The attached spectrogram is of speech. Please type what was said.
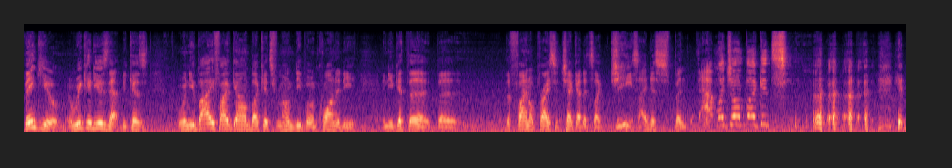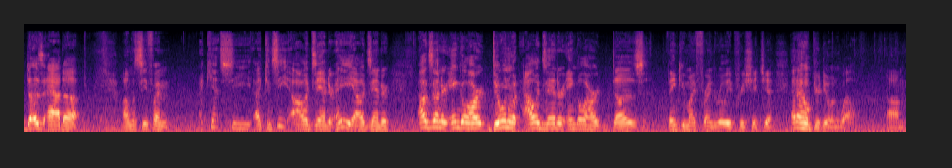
Thank you. We could use that because when you buy five gallon buckets from Home Depot in quantity and you get the, the, the final price at checkout, it's like, geez, I just spent that much on buckets? it does add up. Um, let's see if I'm. I can't see. I can see Alexander. Hey, Alexander. Alexander Engelhart doing what Alexander Engelhart does. Thank you, my friend. Really appreciate you. And I hope you're doing well. Um,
